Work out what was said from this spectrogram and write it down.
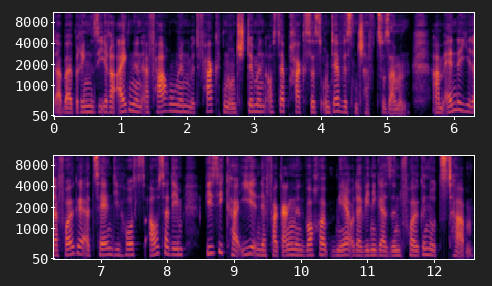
Dabei bringen sie ihre eigenen Erfahrungen mit Fakten und Stimmen aus der Praxis und der Wissenschaft zusammen. Am Ende jeder Folge erzählen die Hosts außerdem, wie sie KI in der vergangenen Woche mehr oder weniger sinnvoll genutzt haben,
